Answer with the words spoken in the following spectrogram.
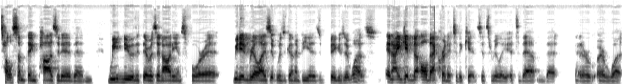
tell something positive and we knew that there was an audience for it we didn't realize it was going to be as big as it was. And I give all that credit to the kids. It's really it's them that that are, are what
